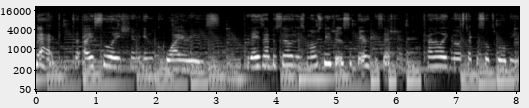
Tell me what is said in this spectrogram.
back to Isolation Inquiries. Today's episode is mostly just a therapy session, kind of like most episodes will be.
